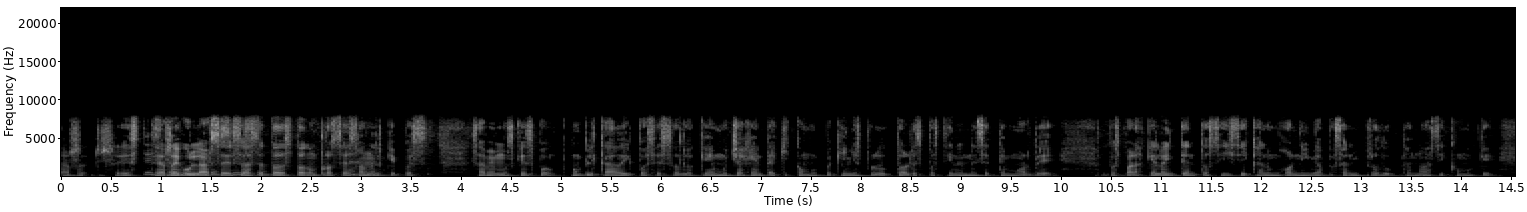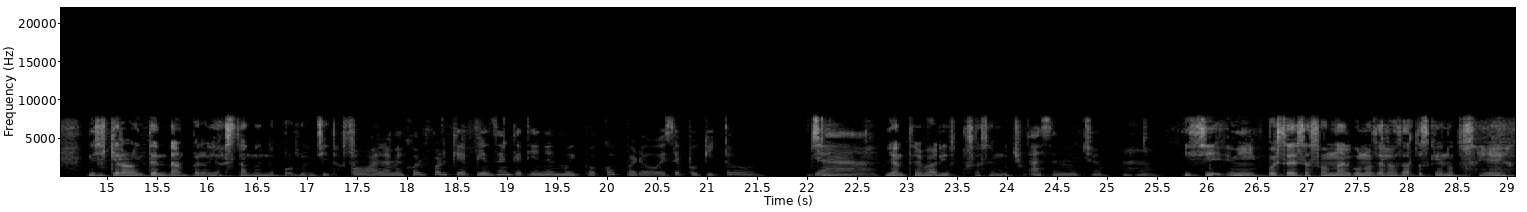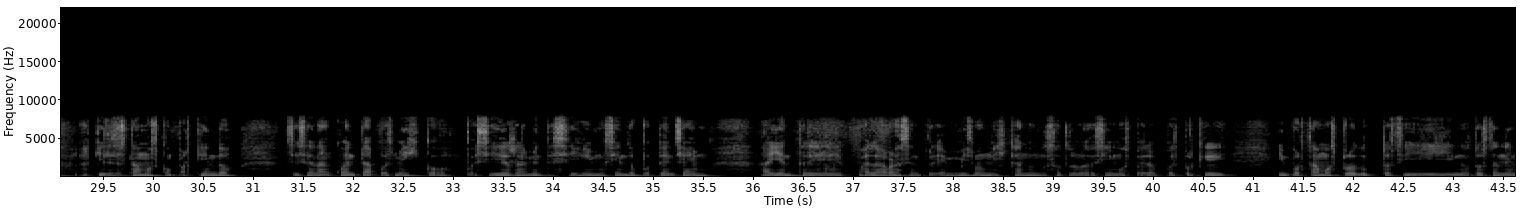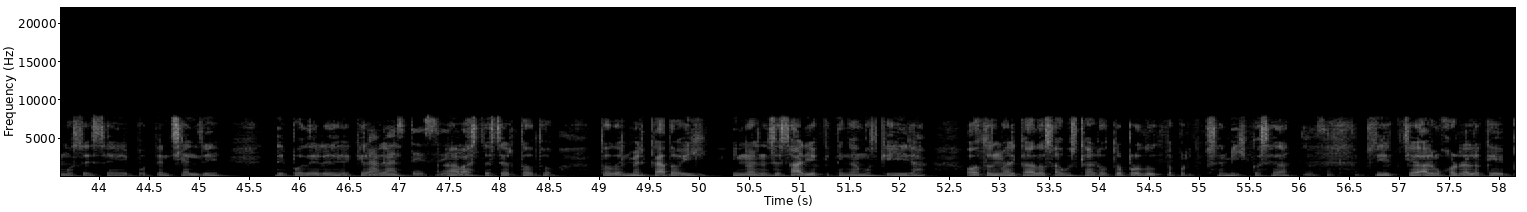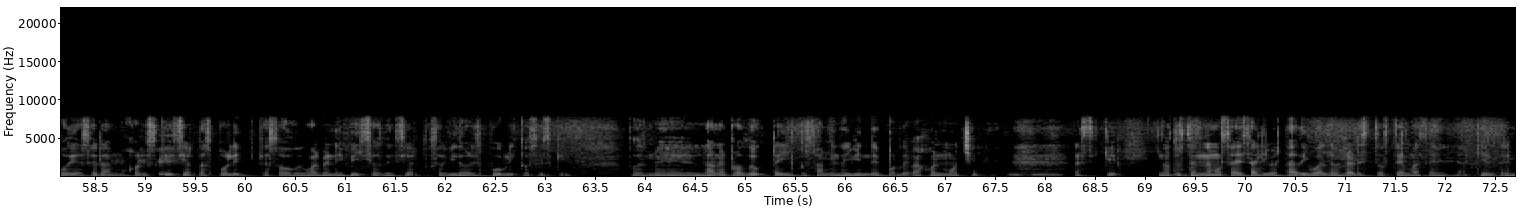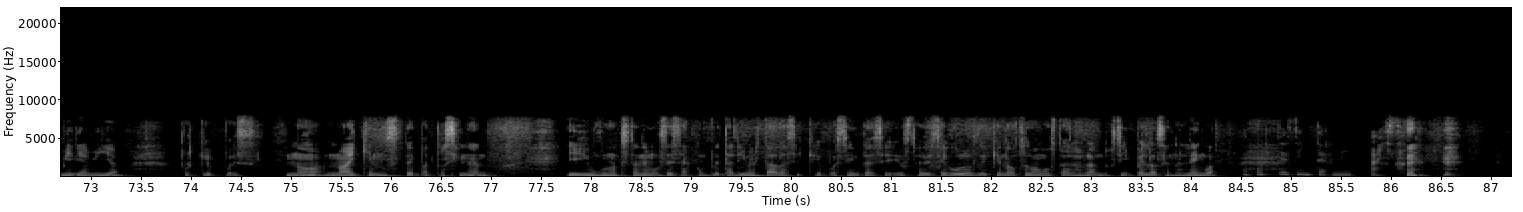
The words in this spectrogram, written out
este, regularse, eso, todo es todo un proceso en el que pues sabemos que es complicado y pues eso es lo que mucha gente aquí como pequeños productores pues tienen ese temor de pues para qué lo intento si sé que a lo mejor ni voy a pasar mi producto, ¿no? Así como que ni siquiera lo intentan pero ya están dando por vencidos. O a lo mejor porque piensan que tienen muy poco pero ese poquito ya... ya entre varios, pues hace mucho. Hace mucho, ajá. Y sí, y pues esos son algunos de los datos que nosotros eh, aquí les estamos compartiendo. Si se dan cuenta, pues México, pues sí, realmente seguimos siendo potencia. Hay entre palabras, entre mismos mexicanos, nosotros lo decimos, pero pues porque importamos productos y nosotros tenemos ese potencial de, de poder eh, abastecer. abastecer todo, todo el mercado y y no es necesario que tengamos que ir a otros mercados a buscar otro producto porque pues en México se da. Exacto. a lo mejor lo que podía ser a lo mejor es que ciertas políticas o igual beneficios de ciertos servidores públicos es que pues me dan el producto y pues también ahí viene por debajo el moche. Así que nosotros tenemos a esa libertad igual de hablar estos temas eh, aquí entre Miriam y yo porque pues no, no hay quien nos esté patrocinando y nosotros tenemos esa completa libertad, así que pues siéntanse ustedes seguros de que nosotros vamos a estar hablando sin pelos en la lengua. Aparte es internet, Ay,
